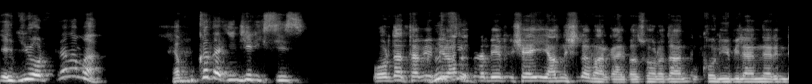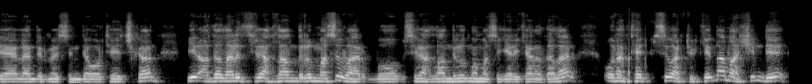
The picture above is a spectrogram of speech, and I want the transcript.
ediyor falan ama ya bu kadar inceliksiz, Orada tabii biraz da bir şey yanlışı da var galiba sonradan konuyu bilenlerin değerlendirmesinde ortaya çıkan bir adaların silahlandırılması var. Bu silahlandırılmaması gereken adalar. Ona tepkisi var Türkiye'nin ama şimdi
